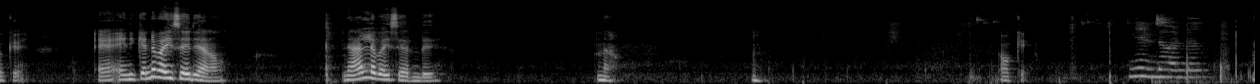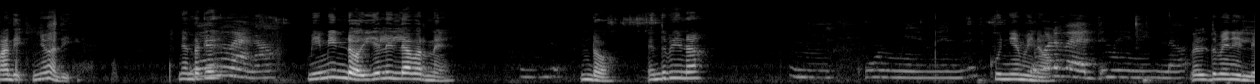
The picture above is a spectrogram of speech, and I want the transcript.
ഓക്കെ. എനിക്ക് എന്റെ പൈസ തരികയാണോ? ഞാനല്ലേ പൈസ തരണ്ട്? എന്നാ ഓക്കെ? മതി ഇനി മതി. ഇനി എന്തൊക്കെ? മീമി ഉണ്ടോ ഇയ്യല്ല ഇല്ല പറഞ്ഞേ. ഉണ്ടോ എന്ത് മീനാ. കുഞ്ഞ മീനോ? വലുത് മീനില്ല.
